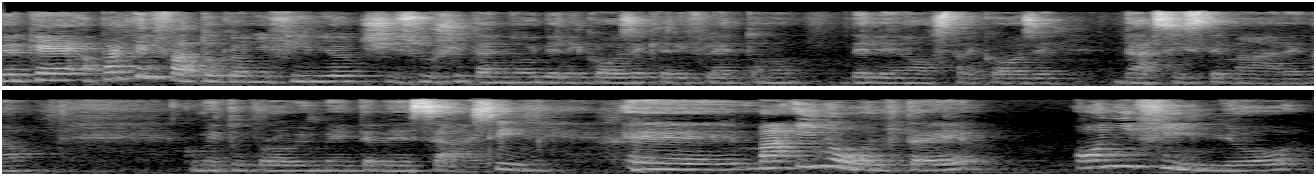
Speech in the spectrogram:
perché a parte il fatto che ogni figlio ci suscita in noi delle cose che riflettono delle nostre cose da sistemare, no? Come tu probabilmente ben sai. Sì. Eh, ma inoltre ogni figlio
